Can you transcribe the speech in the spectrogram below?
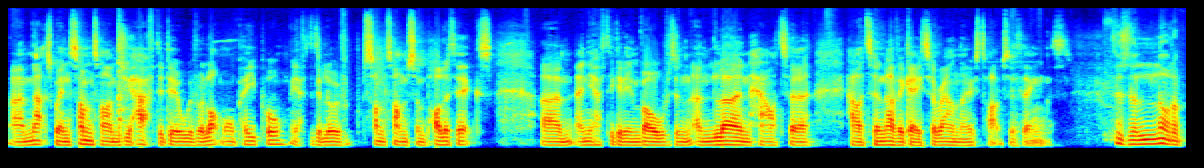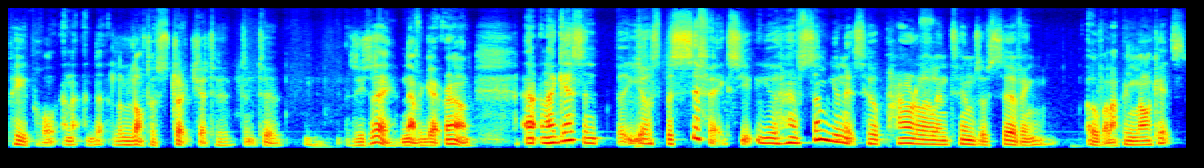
um, that's when sometimes you have to deal with a lot more people. You have to deal with sometimes some politics, and you have to get involved and, and learn how to how to navigate around those types of things there's a lot of people and a lot of structure to, to, to as you say, navigate around. And I guess in your specifics, you, you have some units who are parallel in terms of serving overlapping markets,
